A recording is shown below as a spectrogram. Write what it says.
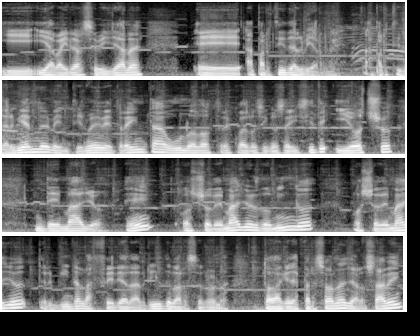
y, a bailar sevillanas eh, a partir del viernes. A partir del viernes 29, 30, 1, 2, 3, 4, 5, 6, 7 y 8 de mayo. ¿eh? 8 de mayo, el domingo, 8 de mayo, termina la Feria de Abril de Barcelona. Todas aquellas personas ya lo saben.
